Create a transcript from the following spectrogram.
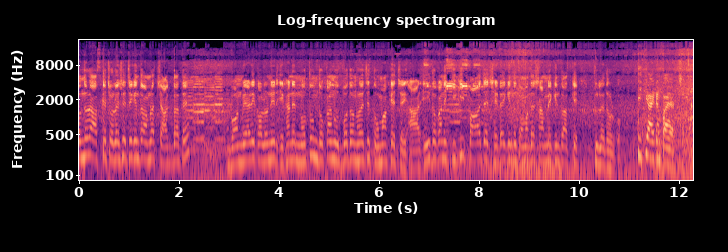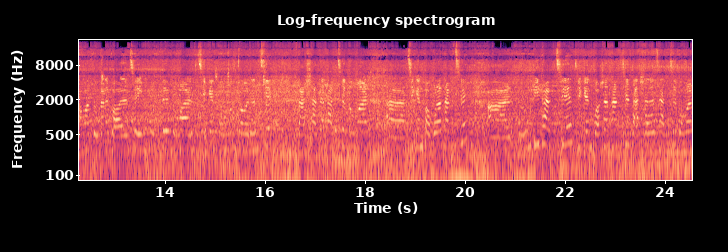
বন্ধুরা আজকে চলে এসেছি কিন্তু আমরা চাকদাতে। বনবিহারি কলোনির এখানে নতুন দোকান উদ্বোধন হয়েছে তোমাকে চাই। আর এই দোকানে কি কি পাওয়া যায় সেটাই কিন্তু তোমাদের সামনে কিন্তু আজকে তুলে ধরবো। কি কি আইটেম পাওয়া যাচ্ছে? আমার দোকানে পাওয়া যাচ্ছে এই মুহূর্তে তোমার চিকেন মোমোস পাওয়া যাচ্ছে। তার সাথে থাকছে তোমার চিকেন পকোড়া থাকছে আর রুটি থাকছে চিকেন কষা থাকছে তার সাথে থাকছে তোমার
